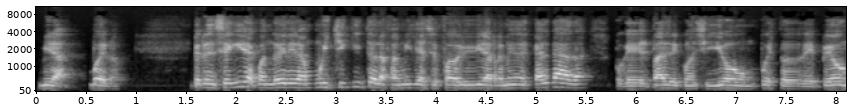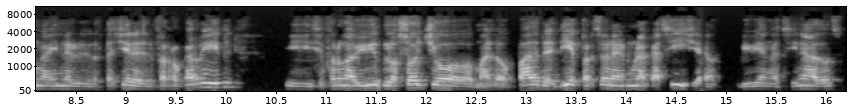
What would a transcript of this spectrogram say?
Mira, bueno. Pero enseguida, cuando él era muy chiquito, la familia se fue a vivir a Remedio de Escalada, porque el padre consiguió un puesto de peón ahí en los talleres del ferrocarril, y se fueron a vivir los ocho más los padres, diez personas en una casilla, vivían hacinados.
